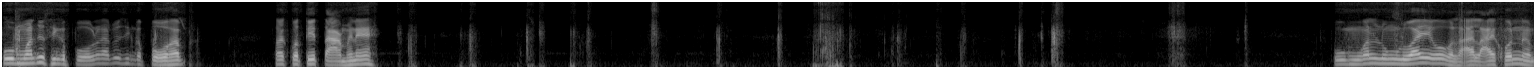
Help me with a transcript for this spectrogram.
ปูมวันที่สิงคโปร์นะครับที่สิงคโปร์ครับคอยกดติดตามให้แน่ ปูม้วนลุงรวยโอ้หลายหลายคนนะ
